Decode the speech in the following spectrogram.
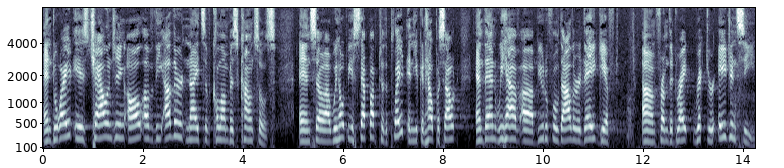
And Dwight is challenging all of the other Knights of Columbus councils. And so uh, we hope you step up to the plate and you can help us out. And then we have a beautiful dollar a day gift um, from the Dwight Richter Agency.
